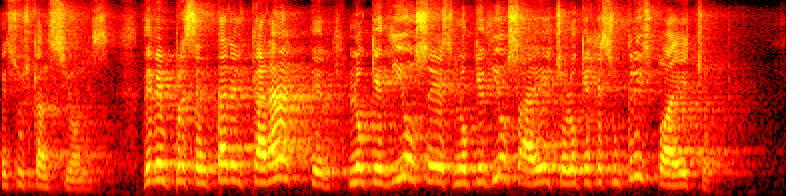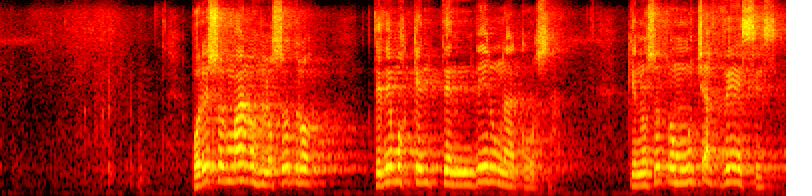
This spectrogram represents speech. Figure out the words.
en sus canciones. Deben presentar el carácter, lo que Dios es, lo que Dios ha hecho, lo que Jesucristo ha hecho. Por eso, hermanos, nosotros tenemos que entender una cosa, que nosotros muchas veces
